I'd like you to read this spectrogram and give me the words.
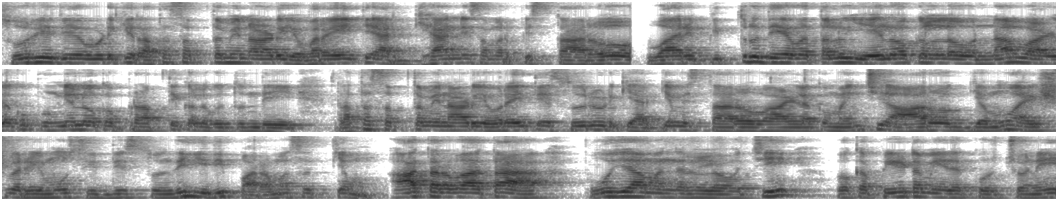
సూర్యదేవుడికి రథసప్తమి నాడు ఎవరైతే అర్ఘ్యాన్ని సమర్పిస్తారో వారి పితృదేవతలు ఏ లోకంలో ఉన్నా వాళ్ళకు పుణ్యలోక ప్రాప్తి కలుగుతుంది. రథసప్తమి నాడు ఎవరైతే సూర్యుడికి అర్ఘ్యం ఇస్తారో వాళ్ళకు మంచి ఆరోగ్యము ఐశ్వర్యము సిద్ధిస్తుంది. ఇది పరమసత్యం ఆ తర్వాత పూజా మందిరంలో వచ్చి ఒక పీట మీద కూర్చొని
